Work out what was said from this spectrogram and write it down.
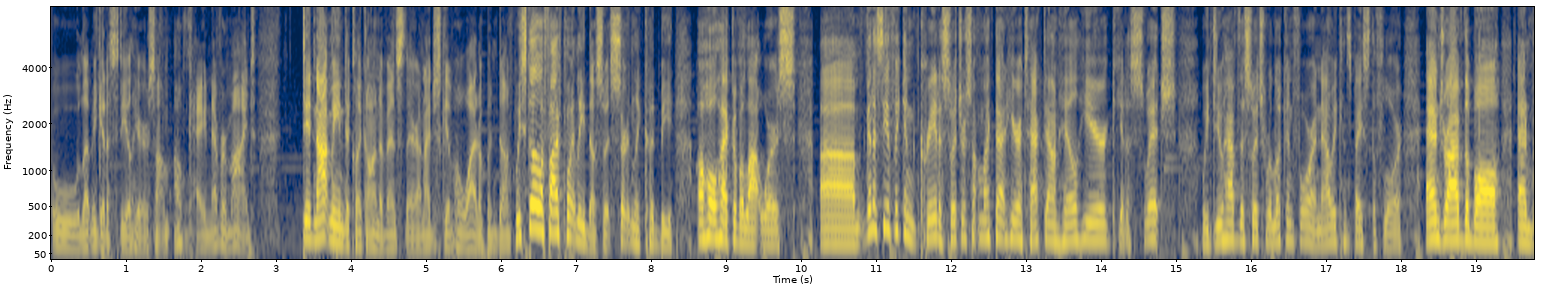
ooh let me get a steal here or something. Okay, never mind did not mean to click on events there, and I just give a wide open dunk. We still have a five point lead, though, so it certainly could be a whole heck of a lot worse. Um, gonna see if we can create a switch or something like that here. Attack downhill here, get a switch. We do have the switch we're looking for, and now we can space the floor and drive the ball. And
